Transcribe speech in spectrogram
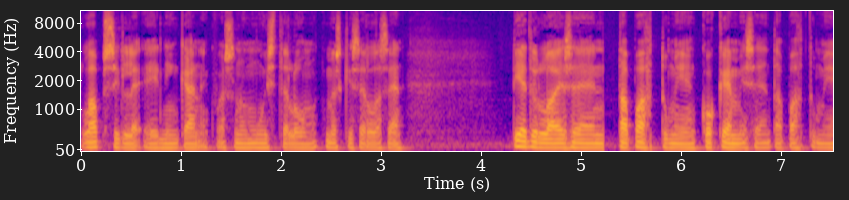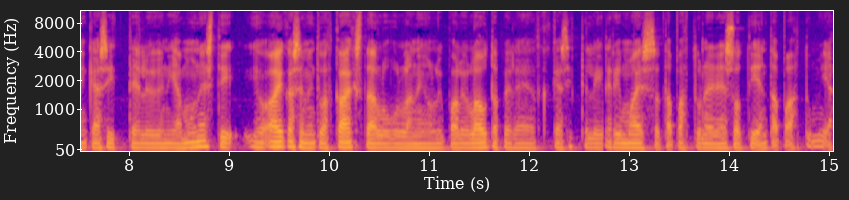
lapsille, ei niinkään voi sanoa muisteluun, mutta myöskin sellaiseen tietynlaiseen tapahtumien kokemiseen, tapahtumien käsittelyyn. Ja monesti jo aikaisemmin 1800-luvulla niin oli paljon lautapelejä, jotka käsitteli eri maissa tapahtuneiden sotien tapahtumia.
